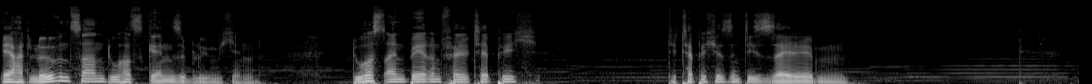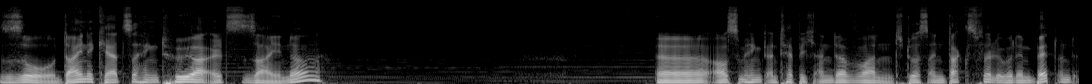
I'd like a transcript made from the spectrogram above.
Er hat Löwenzahn, du hast Gänseblümchen. Du hast einen Bärenfellteppich. Die Teppiche sind dieselben. So, deine Kerze hängt höher als seine. Äh, außerdem hängt ein Teppich an der Wand. Du hast ein Dachsfell über dem Bett und...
